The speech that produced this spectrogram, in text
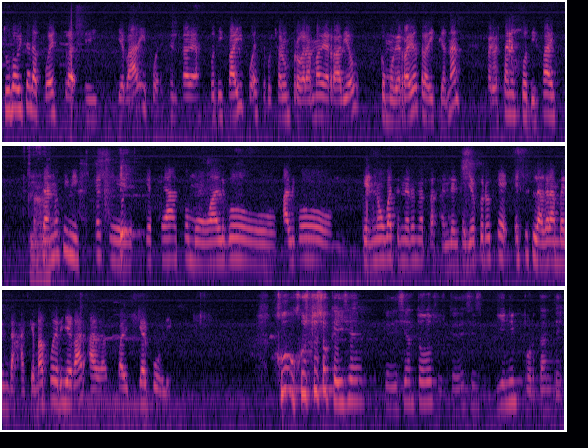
tú ahorita la puedes eh, llevar y puedes entrar a Spotify y puedes escuchar un programa de radio como de radio tradicional, pero está en Spotify o sea, no significa que, sea como algo, algo que no va a tener una trascendencia. Yo creo que esa es la gran ventaja, que va a poder llegar a cualquier público. Justo eso que dicen, que decían todos ustedes es bien importante.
